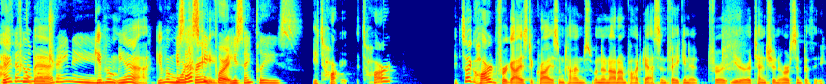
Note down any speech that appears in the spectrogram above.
I feel bad. More training. Give him, yeah, give him He's more asking training. for it. He's saying, please. it's hard. It's hard. It's like hard for guys to cry sometimes when they're not on podcasts and faking it for either attention or sympathy.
